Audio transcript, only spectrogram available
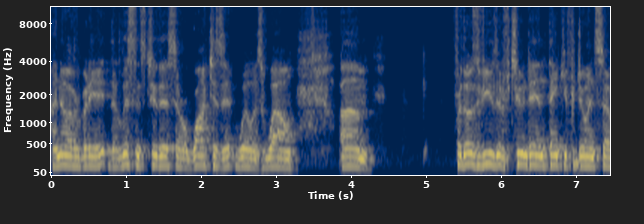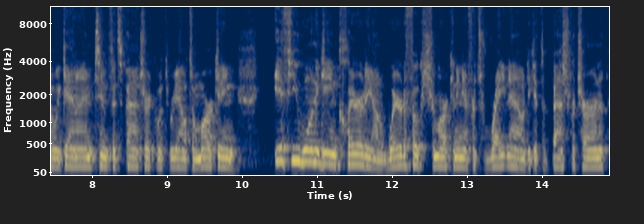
I know everybody that listens to this or watches it will as well. Um, for those of you that have tuned in, thank you for doing so. Again, I am Tim Fitzpatrick with Rialto Marketing. If you want to gain clarity on where to focus your marketing efforts right now to get the best return,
